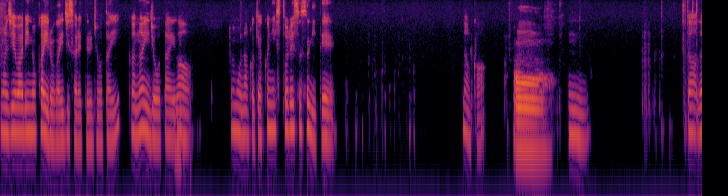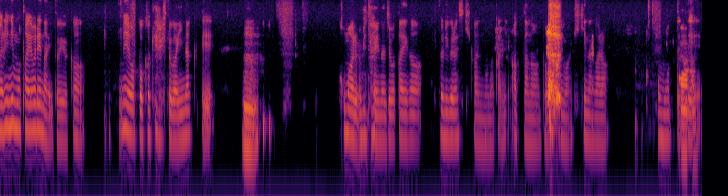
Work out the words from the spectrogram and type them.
交わりの回路が維持されてる状態がない状態が、もうなんか逆にストレスすぎてなんかおー。うん。だ誰にも頼れないというか迷惑をかける人がいなくてうん。困るみたいな状態が一人暮らし期間の中にあったなと今聞きながら思ってあて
